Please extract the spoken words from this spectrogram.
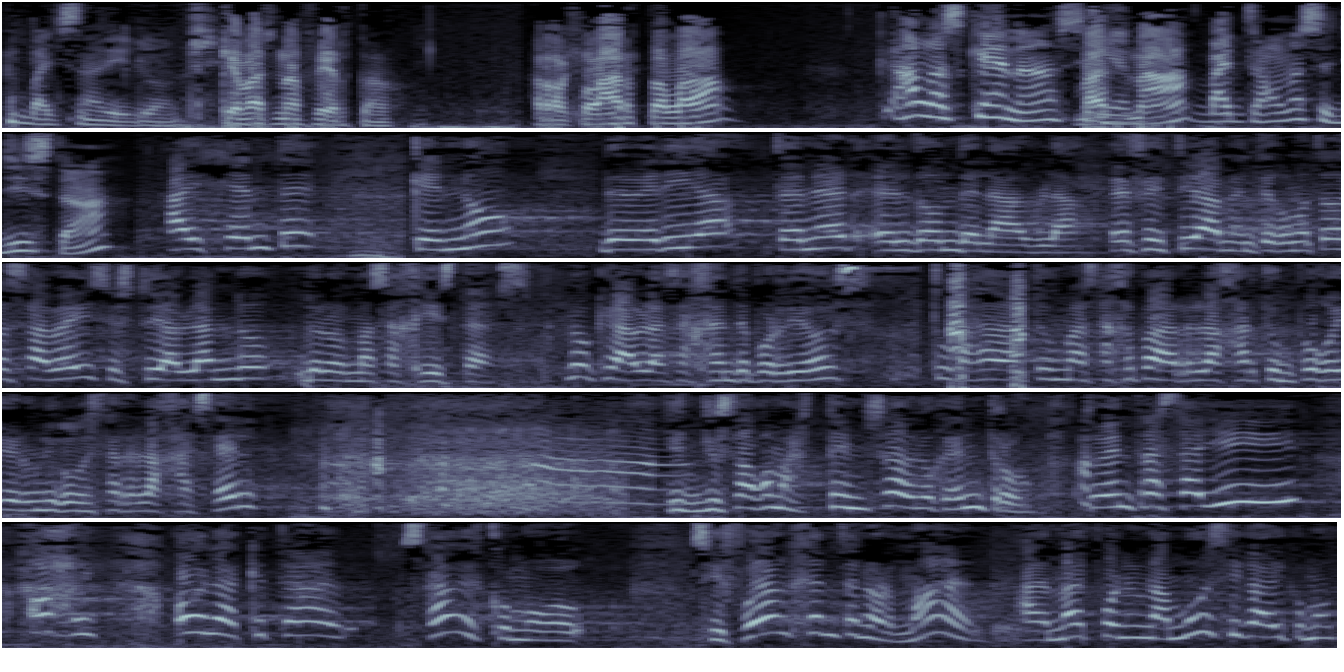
Vaig anar dilluns. Què vas anar a fer-te? Arreglar-te-la? A l'esquena, sí. Vas anar? Vaig anar al massatgista. Hay gente que no debería tener el don del habla. Efectivamente, como todos sabéis, estoy hablando de los masajistas. Lo que habla esa gente, por Dios. Tú vas a darte un masaje para relajarte un poco y el único que se relaja es él. Yo, yo salgo más tensa de lo que entro. Tú entras allí, ay, hola, ¿qué tal? ¿Sabes? Como si fueran gente normal. Además ponen una música y como...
